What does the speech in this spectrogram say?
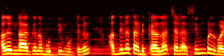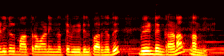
അത് ഉണ്ടാക്കുന്ന ബുദ്ധിമുട്ടുകൾ അതിനെ തടുക്കാനുള്ള ചില സിമ്പിൾ വഴികൾ മാത്രമാണ് ഇന്നത്തെ വീഡിയോയിൽ പറഞ്ഞത്. വീണ്ടും കാണാം. നന്ദി.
